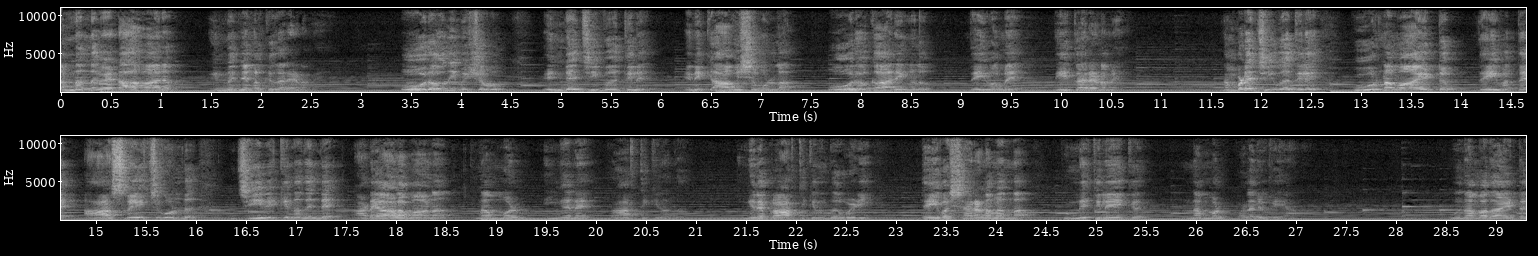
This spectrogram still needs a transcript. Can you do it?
അന്നന്ന് വേണ്ട ആഹാരം ഇന്നും ഞങ്ങൾക്ക് തരണമേ. ഓരോ നിമിഷവും എന്റെ ജീവിതത്തിൽ എനിക്ക് ആവശ്യമുള്ള ഓരോ കാര്യങ്ങളും ദൈവമേ നീ തരണമേ. നമ്മുടെ ജീവിതത്തിൽ പൂർണമായിട്ടും ദൈവത്തെ ആശ്രയിച്ചുകൊണ്ട് ജീവിക്കുന്നതിന്റെ അടയാളമാണ് നമ്മൾ ഇങ്ങനെ പ്രാർത്ഥിക്കുന്നത്. ഇങ്ങനെ പ്രാർത്ഥിക്കുന്നത് വഴി ദൈവശരണമെന്ന പുണ്യത്തിലേക്ക് നമ്മൾ വളരുകയാണ്. മൂന്നാമതായിട്ട്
